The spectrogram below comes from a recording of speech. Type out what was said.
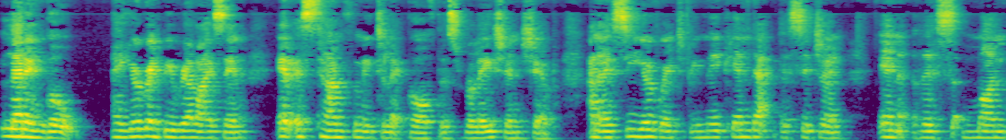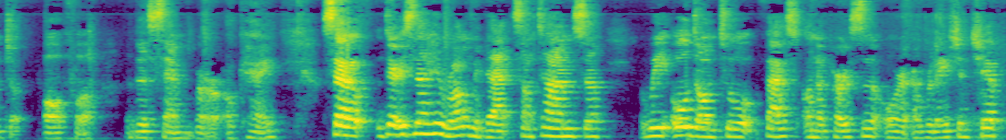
letting go. And you're going to be realizing it is time for me to let go of this relationship. And I see you're going to be making that decision in this month of December, okay? So there is nothing wrong with that. Sometimes uh, we hold on to fast on a person or a relationship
